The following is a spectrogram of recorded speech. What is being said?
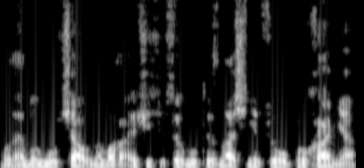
Лендон мовчав, намагаючись осягнути значення цього прохання.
